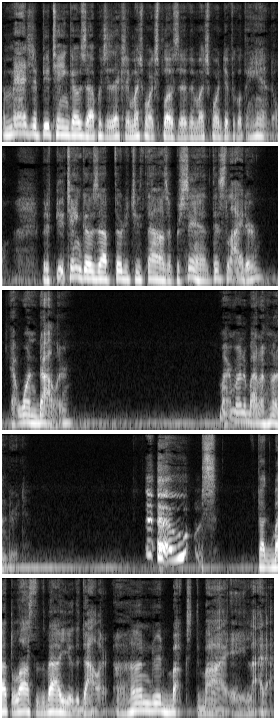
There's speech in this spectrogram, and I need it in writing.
Imagine if butane goes up, which is actually much more explosive and much more difficult to handle. But if butane goes up 32,000%, this lighter at $1 might run about 100 Oops. Talk about the loss of the value of the dollar. A hundred bucks to buy a lighter.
